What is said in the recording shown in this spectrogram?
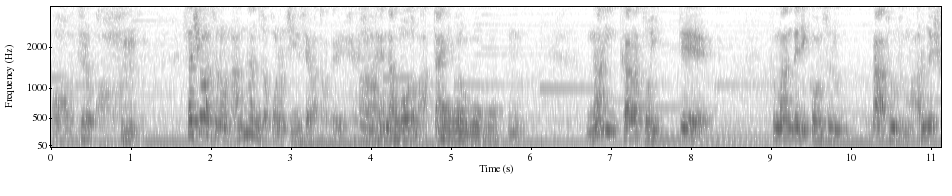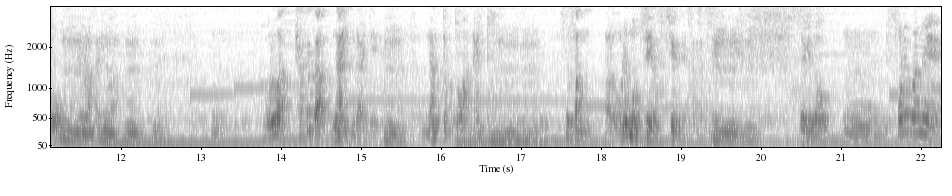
ああ0か、うん。最初はその何なんぞこの人生はとかでその変なモードもあったんやけど、ないからといって不満で離婚するまあ夫婦もあるでしょう、うん世の中には、うんうん俺はたかがないぐらいで、うん。なんてことはないと、うんスーさんあの俺も性欲強いんですからって、うんうんだけど、うん、それはね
